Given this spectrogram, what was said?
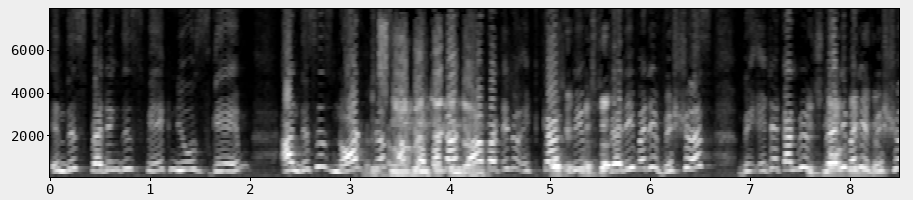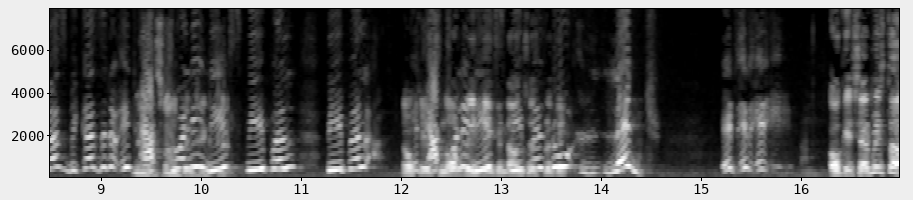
in this spreading this fake news game and this is not It's just not a taken propaganda down. but you know it can Okay, be Mr. very very vicious be, it can be It's very very taken- vicious because you know it No, it's not been actually leads down. people people Okay, it it's actually been leads taken down, says people to lynch it, it, it, Okay, Sharmista,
